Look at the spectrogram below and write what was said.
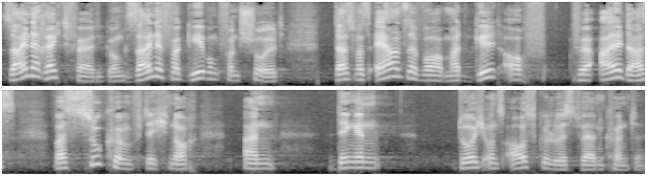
seine Rechtfertigung, seine Vergebung von Schuld, das, was er uns erworben hat, gilt auch für all das, was zukünftig noch an Dingen durch uns ausgelöst werden könnte.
